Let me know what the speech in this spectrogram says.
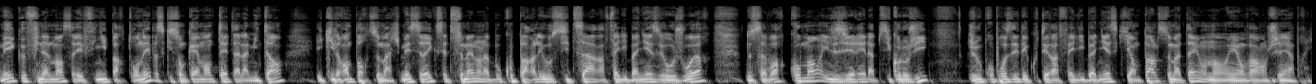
mais que finalement ça avait fini par tourner parce qu'ils sont quand même en tête à la mi-temps et qu'ils remportent ce match. Mais c'est vrai que cette semaine, on a beaucoup parlé aussi de ça à Raphaël Ibanez et aux joueurs, de savoir comment ils géraient la psychologie. Je vais vous proposer d'écouter Raphaël Ibanez qui en parle ce matin et on, en- et on va enchaîner après.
